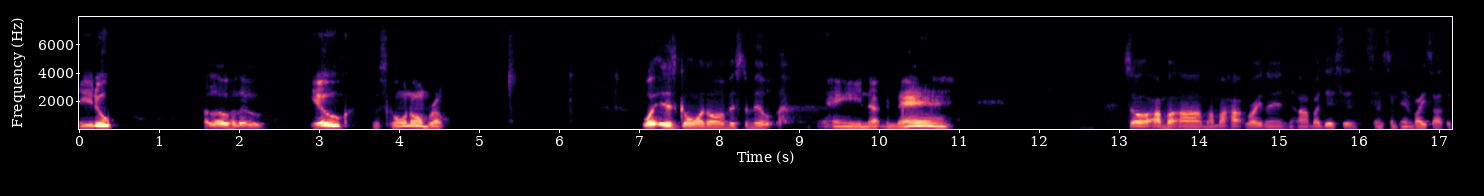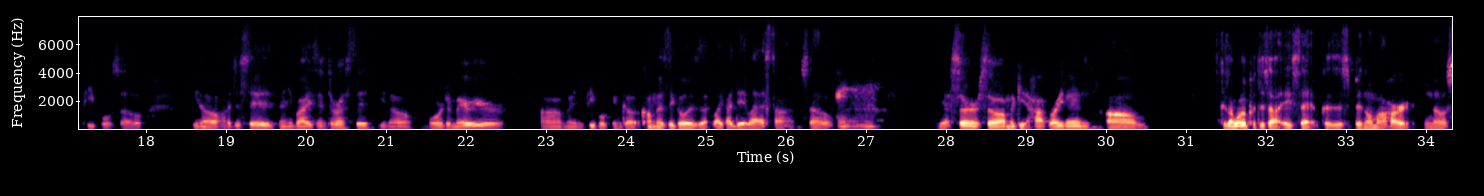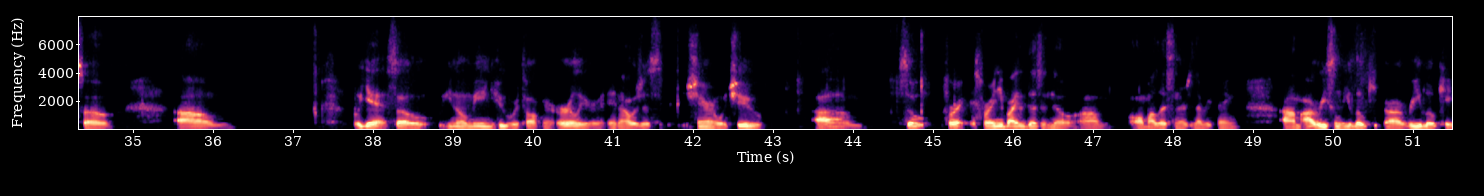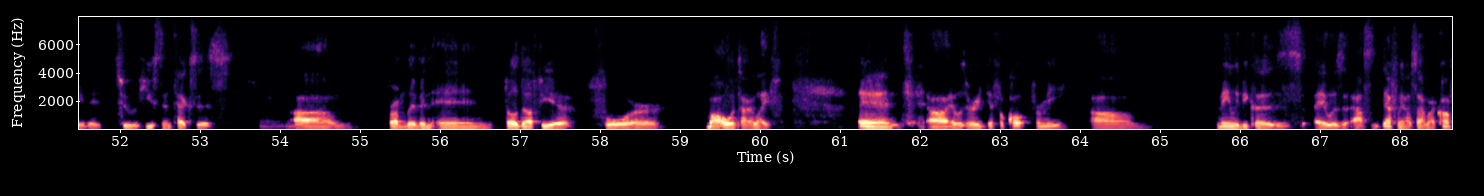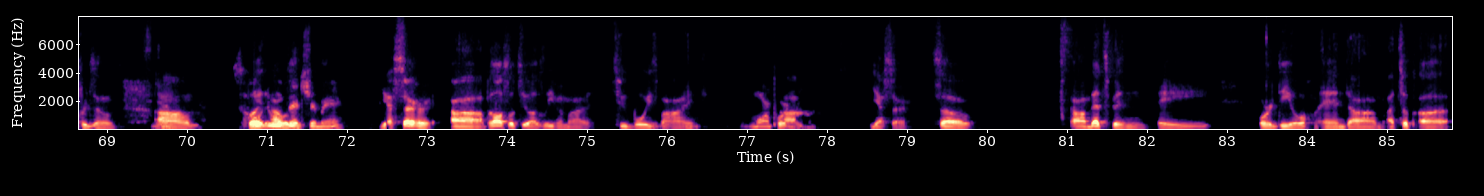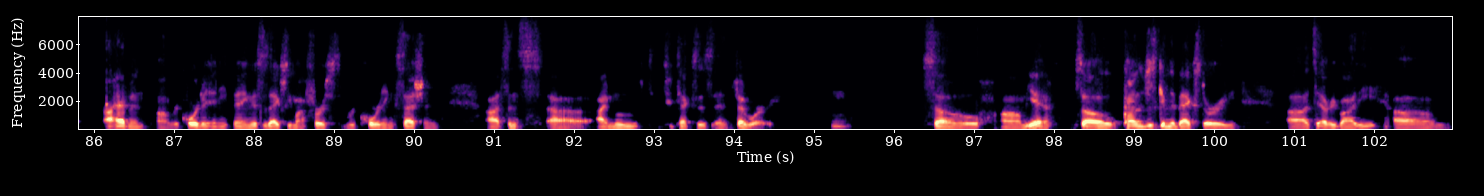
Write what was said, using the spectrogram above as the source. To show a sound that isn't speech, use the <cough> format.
You do. Hello, hello. Yo, what's going on, bro? What is going on, Mr. Milt? Ain't nothing, man. So I'm a um I'm a hot right in. Um, I did send, send some invites out to people. So, you know, I just said if anybody's interested, you know, more the merrier. Um, and people can go come as they go as like I did last time. So, Mhm. Yes, sir. So I'm gonna get hot right in. Um, because I want to put this out ASAP because it's been on my heart, you know. So, um, but yeah, so you know, me and you were talking earlier, and I was just sharing with you. Um, so for for anybody who doesn't know, um, all my listeners and everything, um, I recently loc- uh, relocated to Houston, Texas, Mhm. um, from living in Philadelphia for my whole entire life, and uh, it was very difficult for me. Um, mainly because it was out, definitely outside my comfort zone. Yeah, Um, it's a whole but new was, adventure, man. yes, sir. Uh, but also too, I was leaving my two boys behind. More importantly, Um, yes, sir. So um, that's been a ordeal, and um, I took uh, I haven't uh, recorded anything. This is actually my first recording session uh, since uh, I moved to Texas in February. Mm. So um, yeah, so kind of just giving the backstory uh, to everybody um,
